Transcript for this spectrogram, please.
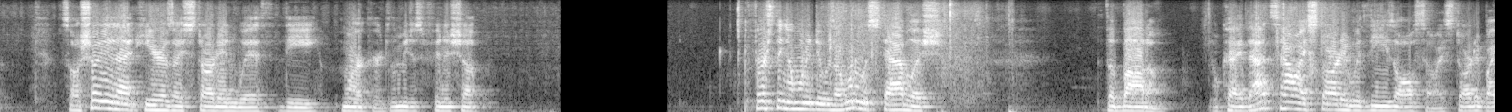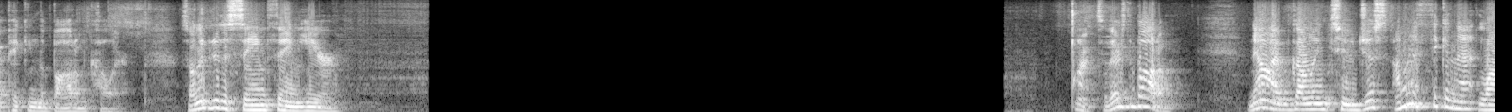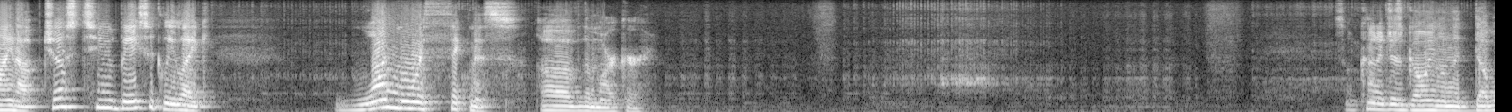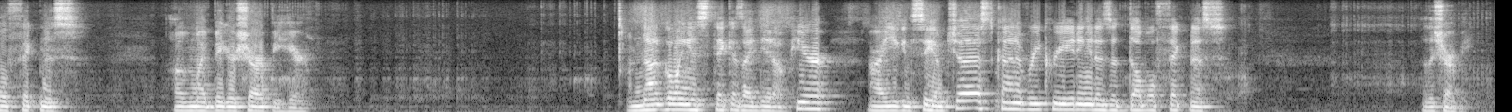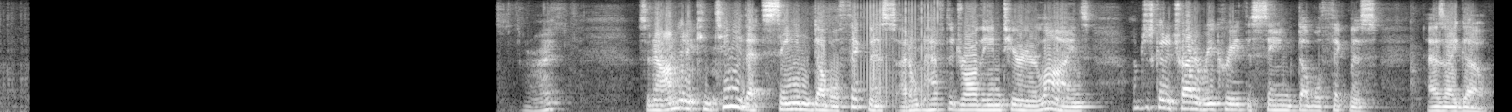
So I'll show you that here as I start in with the marker. Let me just finish up. First thing I want to do is I want to establish the bottom. Okay, that's how I started with these also. I started by picking the bottom color. So I'm going to do the same thing here. All right, so there's the bottom. Now I'm going to just, I'm going to thicken that line up just to basically like one more thickness of the marker. So I'm kind of just going on the double thickness of my bigger Sharpie here. I'm not going as thick as I did up here. All right, you can see I'm just kind of recreating it as a double thickness the Sharpie. All right. So now I'm going to continue that same double thickness. I don't have to draw the interior lines. I'm just going to try to recreate the same double thickness as I go.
